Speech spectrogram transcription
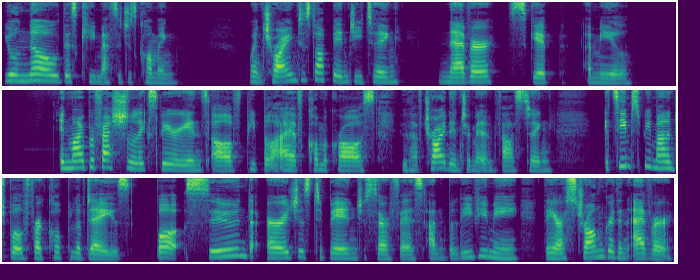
you'll know this key message is coming. When trying to stop binge eating, never skip a meal. In my professional experience of people I have come across who have tried intermittent fasting, it seems to be manageable for a couple of days, But soon the urges to binge surface, and believe you me, they are stronger than ever.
